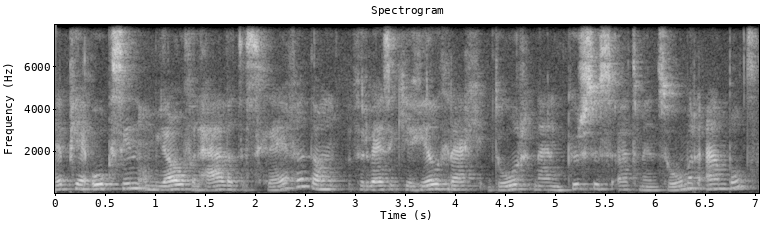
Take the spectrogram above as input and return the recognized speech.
Heb jij ook zin om jouw verhalen te schrijven? Dan verwijs ik je heel graag door naar een cursus uit mijn zomeraanbod.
